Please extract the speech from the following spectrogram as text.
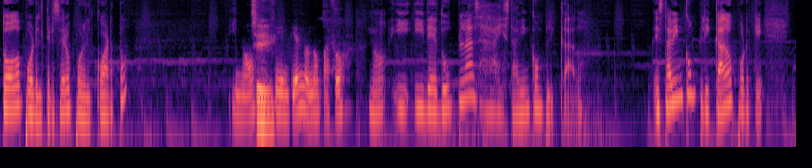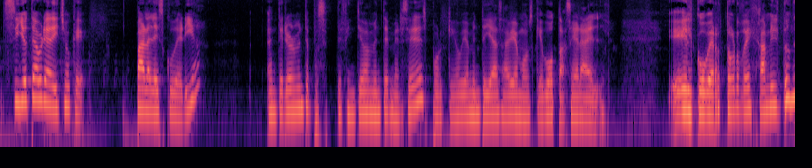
todo por el tercero, por el cuarto. no, sí. entiendo, no pasó. ¿no? Y, y de duplas, ay, está bien complicado. Está bien complicado porque si yo te habría dicho que para la escudería, anteriormente pues definitivamente Mercedes, porque obviamente ya sabíamos que Bottas era el, el cobertor de Hamilton.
